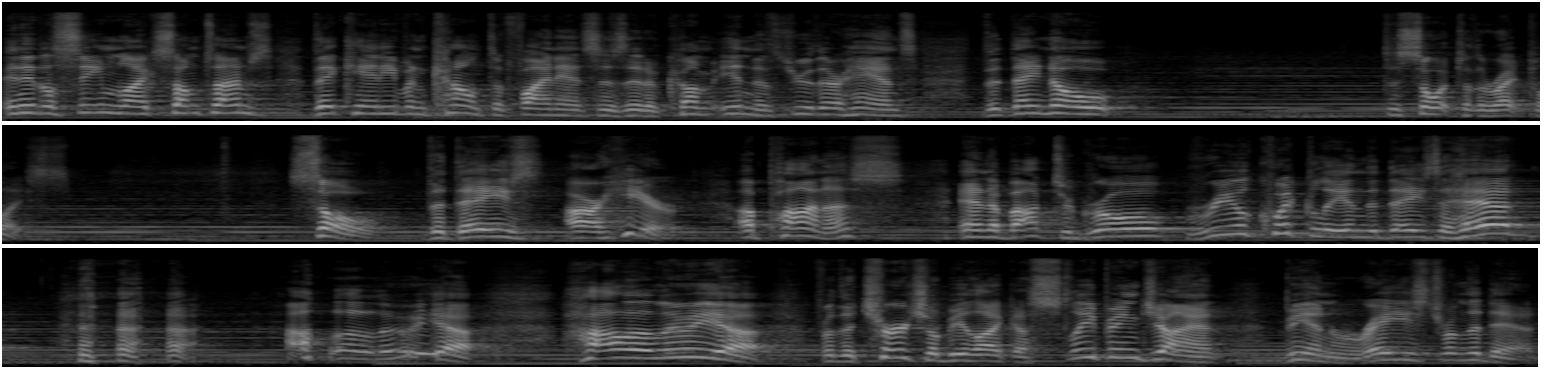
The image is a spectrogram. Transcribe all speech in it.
and it'll seem like sometimes they can't even count the finances that have come in and through their hands that they know to sow it to the right place. So the days are here upon us and about to grow real quickly in the days ahead. Hallelujah. Hallelujah. For the church will be like a sleeping giant being raised from the dead.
